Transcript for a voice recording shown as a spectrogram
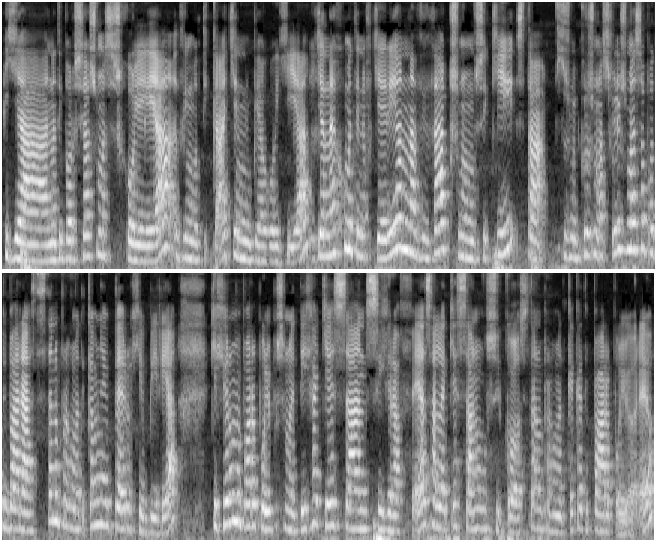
για να την παρουσιάσουμε σε σχολεία, δημοτικά και νηπιαγωγεία, για να έχουμε την ευκαιρία να διδάξουμε μουσική στα, στους μικρούς μας φίλους μέσα από την παράσταση. Ήταν πραγματικά μια υπέροχη εμπειρία και χαίρομαι πάρα πολύ που συμμετείχα και σαν συγγραφέας αλλά και σαν μουσικός. Ήταν πραγματικά κάτι πάρα πολύ ωραίο.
